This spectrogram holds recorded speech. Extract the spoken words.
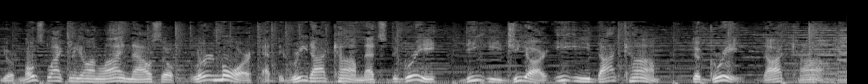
You're most likely online now, so learn more at degree.com. That's degree, D-E-G-R-E-E dot com. Degree.com.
